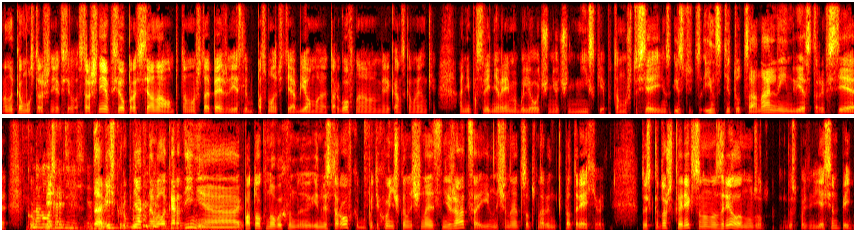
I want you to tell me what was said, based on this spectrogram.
Ну, кому страшнее всего? Страшнее всего профессионалам, потому что, опять же, если вы посмотрите объемы торгов на американском рынке, они в последнее время были очень-очень низкие, потому что все ин- институ- институциональные инвесторы, все... кру- На весь- волокордине сидят. да, весь крупняк на волокордине, а поток новых ин- инвесторов как бы потихонечку начинает снижаться и начинает, собственно, рынки потряхивать. То есть, то, что коррекция ну, назрела, ну, тут, господи, ясен пень.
